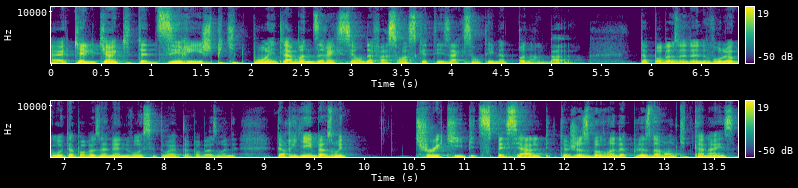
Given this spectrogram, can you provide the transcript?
euh, quelqu'un qui te dirige puis qui te pointe la bonne direction de façon à ce que tes actions ne mettent pas dans le beurre. Tu n'as pas besoin d'un nouveau logo, tu n'as pas besoin d'un nouveau site web, tu n'as de. Rien besoin de tricky puis de spécial, puis tu as juste besoin de plus de monde qui te connaissent,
